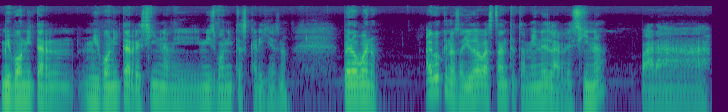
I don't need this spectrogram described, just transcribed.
mi, bonita, mi bonita resina, mis bonitas carillas, ¿no? Pero bueno, algo que nos ayuda bastante también es la resina para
